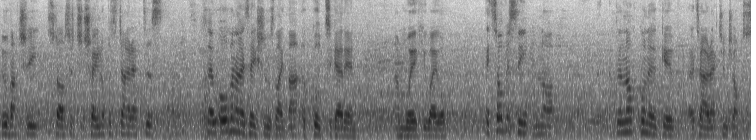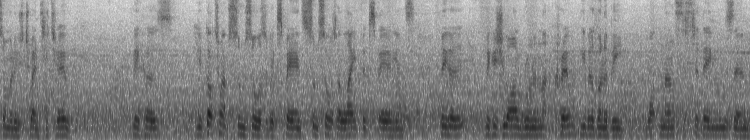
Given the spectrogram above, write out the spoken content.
who have actually started to train up as directors. So organisations like that are good to get in and work your way up. It's obviously not, they're not going to give a directing job to someone who's 22 because you've got to have some sort of experience, some sort of life experience because, because you are running that crew and people are going to be wanting answers to things and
